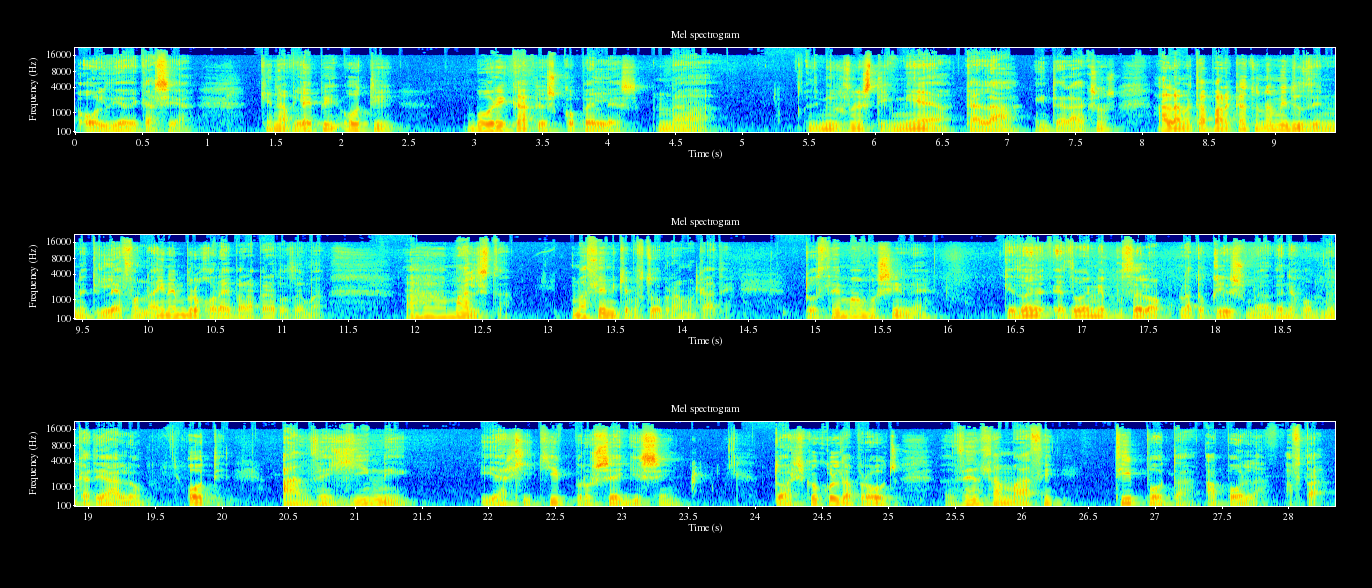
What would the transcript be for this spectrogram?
όλη διαδικασία. Και να βλέπει ότι μπορεί κάποιες κοπέλες να δημιουργηθούν στιγμιαία καλά interactions, αλλά μετά παρακάτω να μην του δίνουν τηλέφωνα ή να μην προχωράει παραπέρα το θέμα. Α, μάλιστα. Μαθαίνει και από αυτό το πράγμα κάτι. Το θέμα όμως είναι, και εδώ, εδώ είναι που θέλω να το κλείσουμε, αν δεν έχουμε πούμε κάτι άλλο, ότι αν δεν γίνει η αρχική προσέγγιση, το αρχικό cold approach δεν θα μάθει τίποτα από όλα αυτά.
